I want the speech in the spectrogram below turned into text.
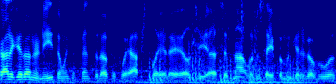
Try to get underneath and we can fence it up if we have to play at ALGS. If not, we'll just ape them and get it over with.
